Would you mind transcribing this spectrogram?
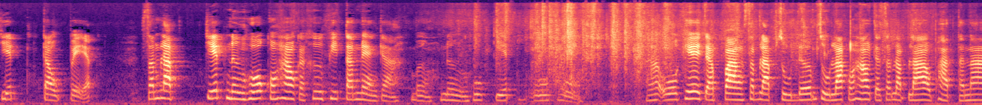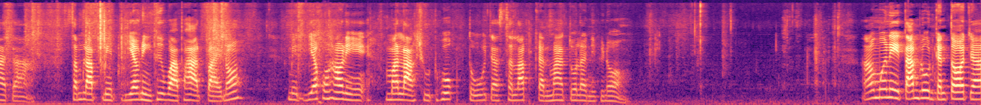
เจ็ดเก้าแปดสำหรับเจ็ดหนึ่งหกของเฮาก็คือพิดตำแหน่งจ้ะเบิงหนึ่งหกเจ็ดโอ้โหอ่าโอเคจะปังสำหรับสูตรเดิมสูตรลักของเฮาจะสำหรับลาวพัฒนาจ้าสำหรับเม็ดเดียวนี่ถือว่าผ่านไปเนาะ เม็ดเดียวของเฮานี่มาหลางชุดหกตัวจะสลับกันมาตัวละนี่พี่น้อง เอามือนี่ตามรุ่นกันต่อจ้า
